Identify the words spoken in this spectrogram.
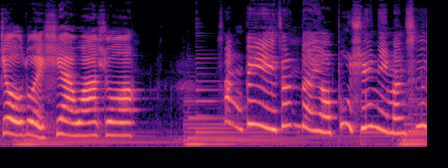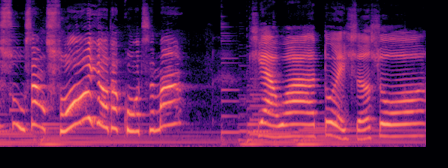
就对夏娃说。上帝真的有不许你们吃树上所子吗？夏娃对蛇说：“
